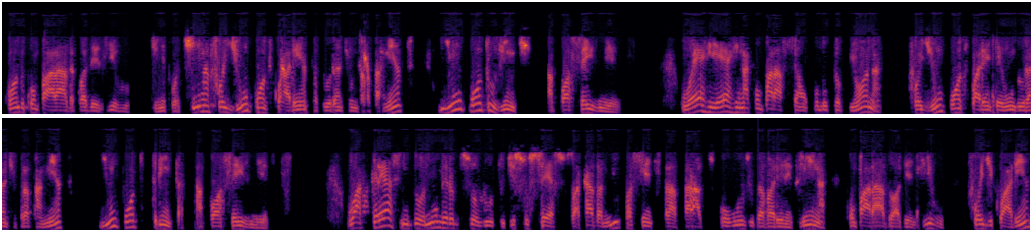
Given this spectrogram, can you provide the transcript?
quando comparada com adesivo de nicotina, foi de 1,40 durante um tratamento e 1,20 após seis meses. O RR na comparação com bupropiona foi de 1,41 durante o tratamento e 1,30 após seis meses. O acréscimo do número absoluto de sucessos a cada mil pacientes tratados com o uso da vareniclina comparado ao adesivo foi de 40,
